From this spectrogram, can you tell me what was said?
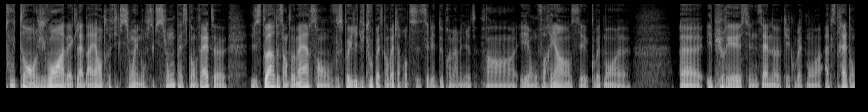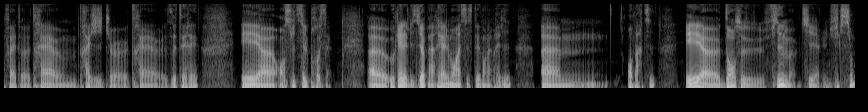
Tout en jouant avec la barrière entre fiction et non-fiction, parce qu'en fait, euh, l'histoire de Saint-Omer, sans vous spoiler du tout, parce qu'en fait, l'infanticide, c'est les deux premières minutes, et on voit rien, hein, c'est complètement euh, euh, épuré, c'est une scène qui est complètement abstraite, en fait, très tragique, très éthérée. Et ensuite, c'est le procès, auquel Alice Diop a réellement assisté dans la vraie vie, en partie. Et dans ce film, qui est une fiction,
